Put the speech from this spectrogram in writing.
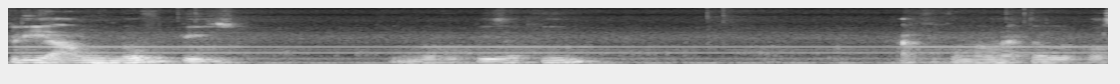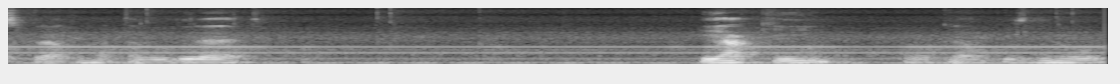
criar um novo piso. Um novo piso aqui. Aqui como é um retângulo eu posso criar um retângulo direto. E aqui vou criar um piso de novo.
